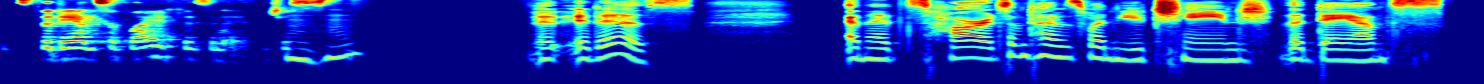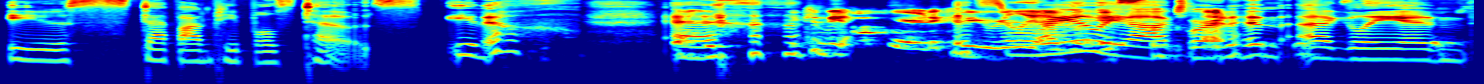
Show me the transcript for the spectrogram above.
it's the dance of life, isn't it? Just mm-hmm. it, it is. And it's hard. Sometimes when you change the dance, you step on people's toes, you know? And it can be awkward. It can be really, really awkward and ugly and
